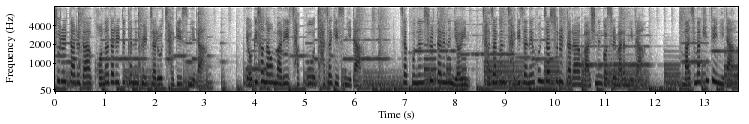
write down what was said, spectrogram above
수를 따르다, 권하다를 뜻하는 글자로 작이 있습니다. 여기서 나온 말이 작부, 자작이 있습니다. 작부는 술 따르는 여인, 자작은 자기 잔에 혼자 술을 따라 마시는 것을 말합니다. 마지막 힌트입니다.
